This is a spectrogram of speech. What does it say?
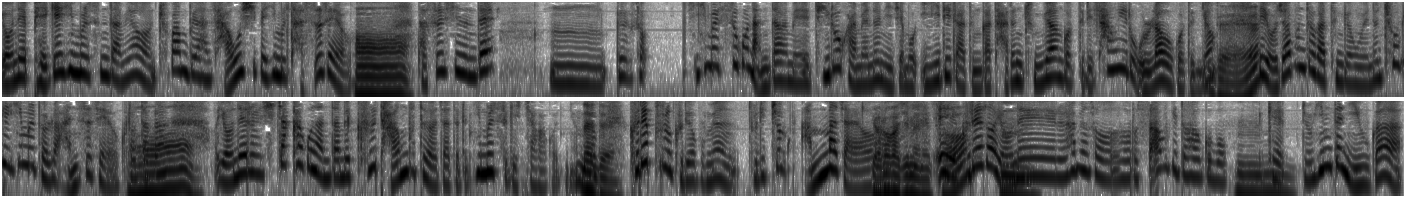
연애 100의 힘을 쓴다면 초반부에 한 4, 50의 힘을 다 쓰세요. 어. 다 쓰시는데 음 그래서 힘을 쓰고 난 다음에 뒤로 가면은 이제 뭐 일이라든가 다른 중요한 것들이 상위로 올라오거든요. 네. 근데 여자분들 같은 경우에는 초기에 힘을 별로 안 쓰세요. 그러다가 어. 연애를 시작하고 난 다음에 그 다음부터 여자들은 힘을 쓰기 시작하거든요. 네네. 그래프를 그려보면 둘이 좀 안 맞아요. 여러 가지 면에서. 예, 그래서 음. 연애를 하면서 서로 싸우기도 하고 뭐 음. 이렇게 좀 힘든 이유가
